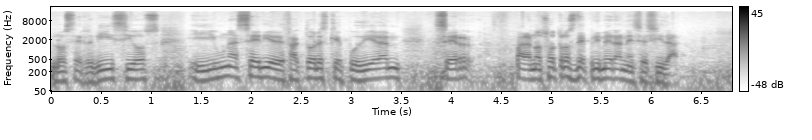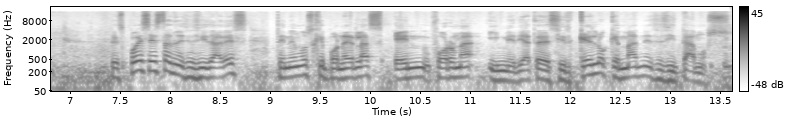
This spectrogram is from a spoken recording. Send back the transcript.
los servicios y una serie de factores que pudieran ser para nosotros de primera necesidad. Después estas necesidades tenemos que ponerlas en forma inmediata, es decir, ¿qué es lo que más necesitamos?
